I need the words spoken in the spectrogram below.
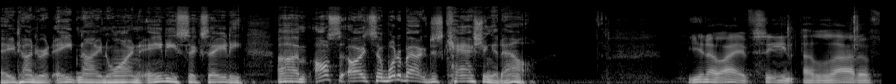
800 891 8680. Um, Also, all right, so what about just cashing it out? You know, I have seen a lot of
